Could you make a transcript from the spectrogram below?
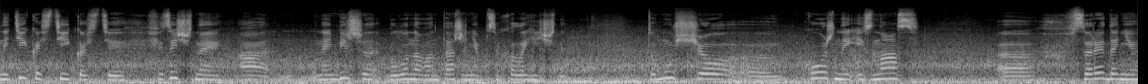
не тільки стійкості фізичної, а найбільше було навантаження психологічне. Тому що е, кожен із нас е, всередині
